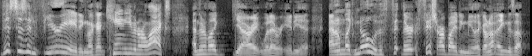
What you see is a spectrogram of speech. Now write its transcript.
this is infuriating. Like I can't even relax. And they're like, yeah, all right, whatever, idiot. And I'm like, no, the fi- their fish are biting me. Like I'm not making this up.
